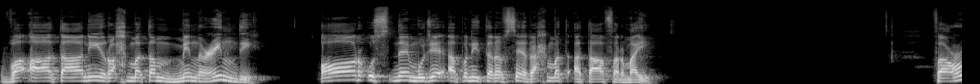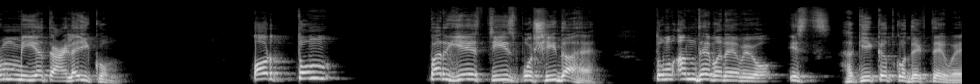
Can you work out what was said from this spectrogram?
و آتانی رحمتم من عندی، اور اس نے مجھے اپنی طرف سے رحمت عطا فرمائی۔ فعمیت علیکم، اور تم پر یہ چیز پوشیدہ ہے۔ تم اندھے بنے ہوئے ہو اس حقیقت کو دیکھتے ہوئے۔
